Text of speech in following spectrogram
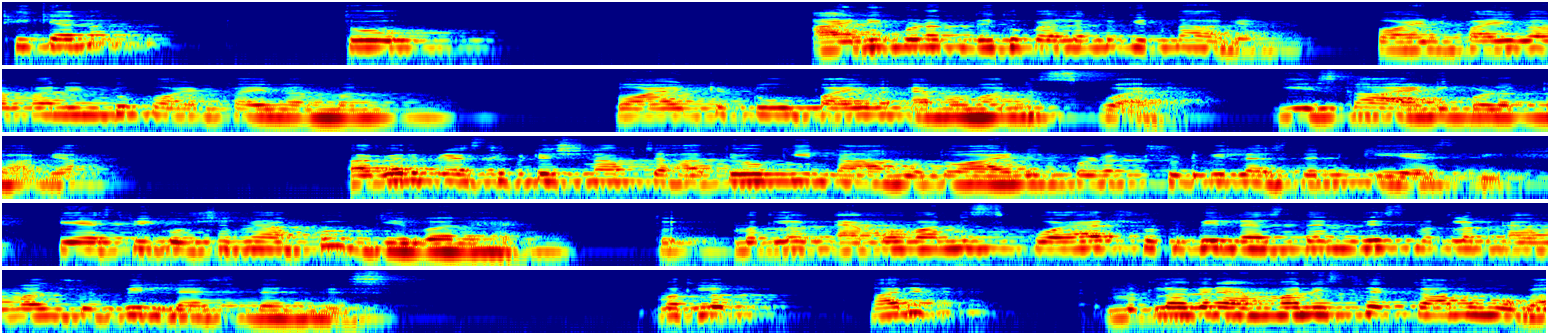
ठीक है ना? तो आयनिक प्रोडक्ट देखो पहले तो कितना आ गया? Point five M one into point five M one point two five M one square ये इसका आयनिक प्रोडक्ट आ गया। अगर प्रेसिपिटेशन आप चाहते हो कि ना हो तो ionic product should be less than K S P K S P question में आपको गिवन है। तो मतलब M one square should be less than this मतलब M one should be less than this मतलब हर मतलब अगर एम इससे कम होगा,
